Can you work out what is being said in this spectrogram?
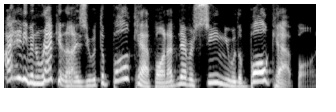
I didn't even recognize you with the ball cap on. I've never seen you with a ball cap on.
